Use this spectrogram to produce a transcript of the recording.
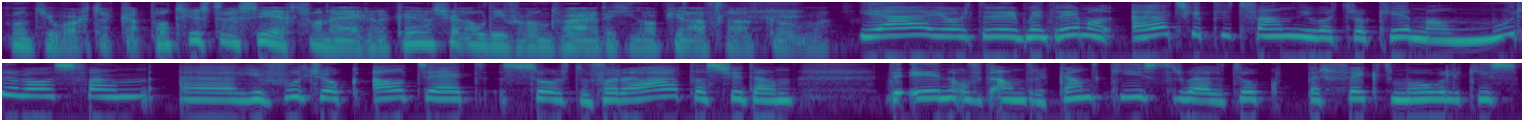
Want je wordt er kapot gestresseerd van eigenlijk, hè, als je al die verontwaardiging op je af laat komen. Ja, je, wordt er, je bent er helemaal uitgeput van. Je wordt er ook helemaal moedeloos van. Uh, je voelt je ook altijd een soort verraad als je dan de ene of de andere kant kiest, terwijl het ook perfect mogelijk is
